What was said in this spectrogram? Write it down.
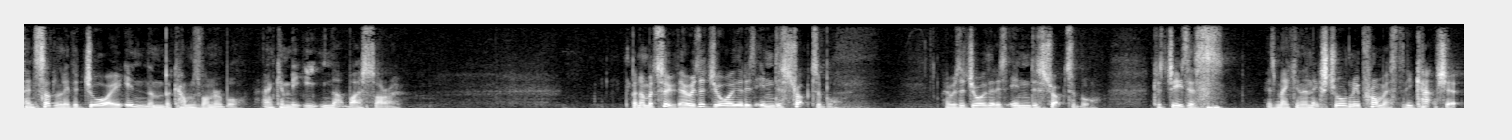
then suddenly the joy in them becomes vulnerable and can be eaten up by sorrow. But number two, there is a joy that is indestructible. There is a joy that is indestructible because Jesus is making an extraordinary promise. Did he catch it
